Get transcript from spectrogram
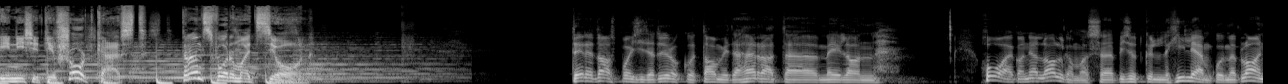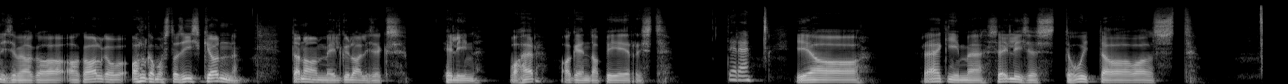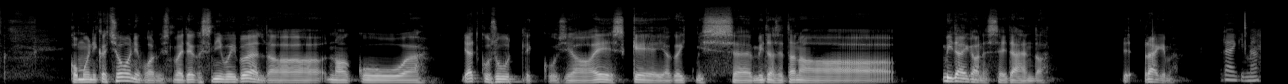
Initiative Shortcast, transformatsioon. tere taas, poisid ja tüdrukud, daamid ja härrad, meil on hooaeg on jälle algamas, pisut küll hiljem, kui me plaanisime, aga, aga alga, algamas ta siiski on. täna on meil külaliseks Helin Vaher Agenda PR-ist. tere! ja räägime sellisest huvitavast kommunikatsioonivormist, ma ei tea, kas nii võib öelda, nagu jätkusuutlikkus ja ESG ja kõik, mis, mida see täna, mida iganes see ei tähenda. räägime. räägime.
